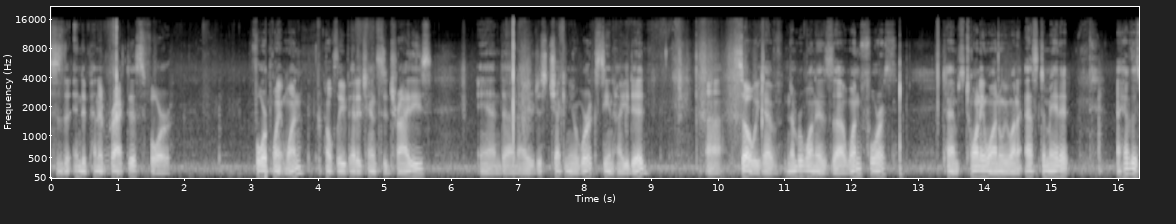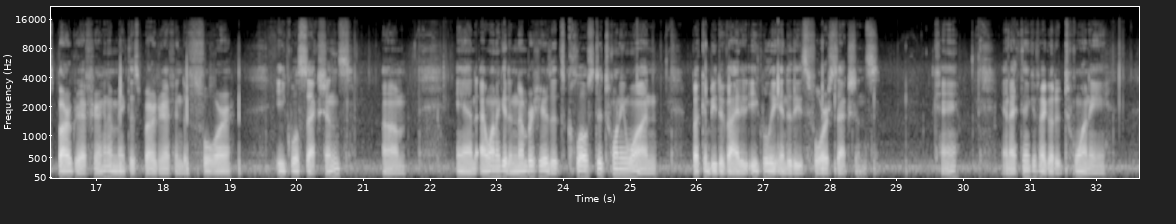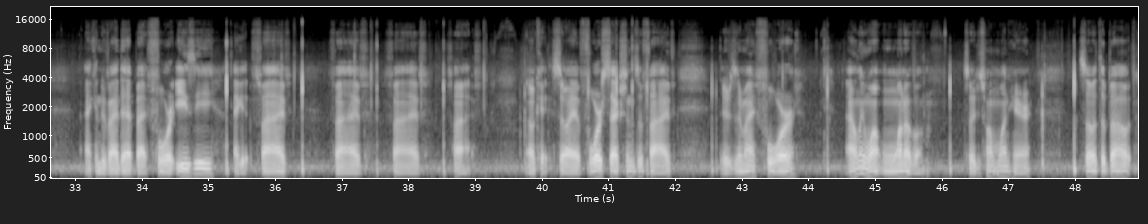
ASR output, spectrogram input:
This is the independent practice for 4.1. Hopefully you've had a chance to try these. And uh, now you're just checking your work, seeing how you did. Uh, so we have number one is uh, 1 fourth times 21. We want to estimate it. I have this bar graph here. I'm going to make this bar graph into four equal sections. Um, and I want to get a number here that's close to 21 but can be divided equally into these four sections. Okay, and I think if I go to 20, I can divide that by 4 easy. I get 5, 5, 5, 5. Okay, so I have four sections of 5. There's my 4. I only want one of them, so I just want one here. So it's about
